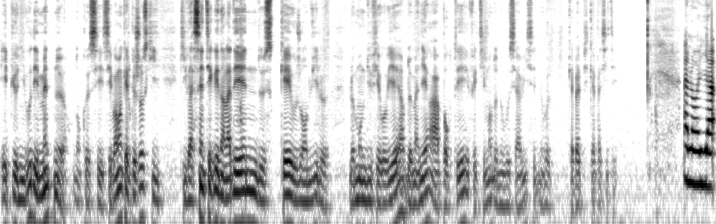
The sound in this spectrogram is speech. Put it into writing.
et puis au niveau des mainteneurs. Donc euh, c'est vraiment quelque chose qui, qui va s'intégrer dans l'ADN de ce qu'est aujourd'hui le, le, monde du ferroviaire, de manière à apporter effectivement de nouveaux services et de nouvelles capacités. Alors il y a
